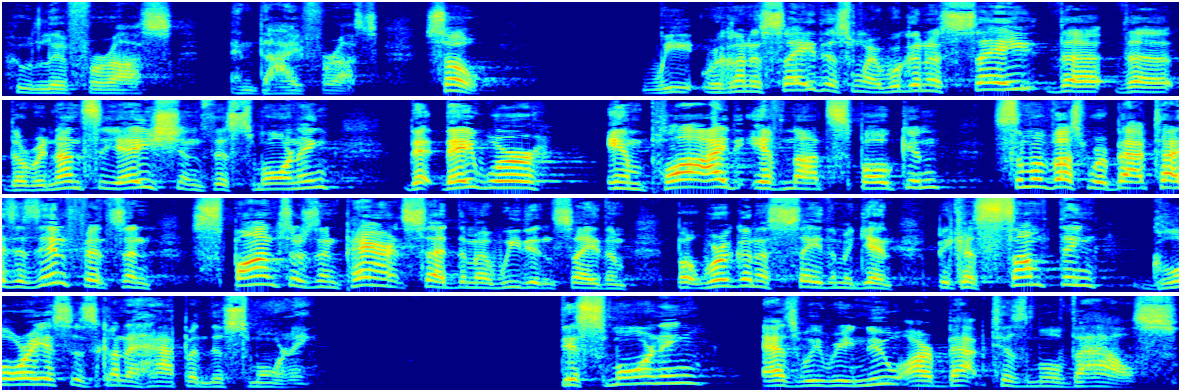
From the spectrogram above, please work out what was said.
who lived for us and died for us. So, we, we're going to say this morning, we're going to say the, the, the renunciations this morning that they were implied, if not spoken. Some of us were baptized as infants, and sponsors and parents said them, and we didn't say them, but we're going to say them again because something glorious is going to happen this morning. This morning, as we renew our baptismal vows,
